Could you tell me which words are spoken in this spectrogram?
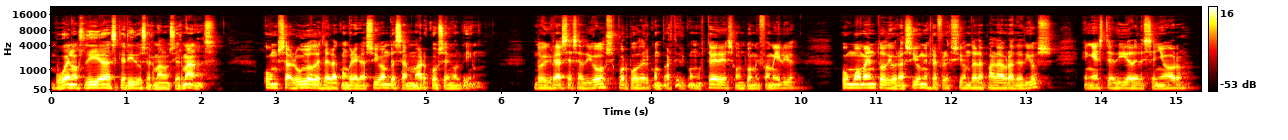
Buenos días, queridos hermanos y hermanas. Un saludo desde la congregación de San Marcos en Holguín. Doy gracias a Dios por poder compartir con ustedes, junto a mi familia, un momento de oración y reflexión de la palabra de Dios en este día del Señor,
